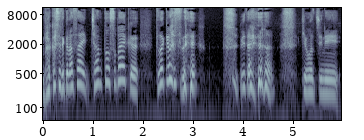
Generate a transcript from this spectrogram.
任せてください。ちゃんと素早く届けますね。みたいな。気持ちに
